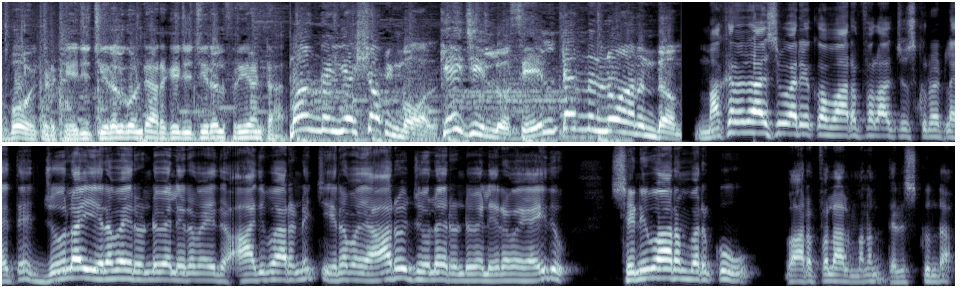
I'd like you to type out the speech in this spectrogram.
అబ్బో ఇక్కడ కేజీ చీరలు కొంటే అర కేజీ చీరలు ఫ్రీ అంట. Mangalya shopping mall. కేజీల్లో సేల్ టన్నుల్లో ఆనందం. మకర రాశి వారి యొక్క వార ఫలాలు చూసుకున్నట్లయితే జూలై ఇరవై రెండు వేల ఇరవై ఐదు ఆదివారం నుంచి ఇరవై ఆరు జూలై రెండు వేల ఇరవై ఐదు శనివారం వరకు వార ఫలాలు మనం తెలుసుకుందాం.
